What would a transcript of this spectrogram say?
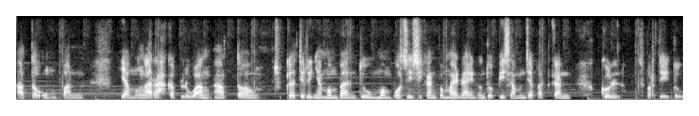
atau umpan yang mengarah ke peluang atau juga dirinya membantu memposisikan pemain lain untuk bisa mendapatkan gol seperti itu.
